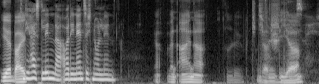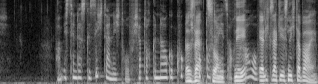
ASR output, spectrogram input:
Hier bei Die heißt Linda, aber die nennt sich nur Lynn. Ja, wenn einer lügt, dann wir. Warum ist denn das Gesicht da nicht drauf? Ich habe doch genau geguckt. Das ich guck doch da jetzt auch Nee, drauf. ehrlich gesagt, die ist nicht dabei.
